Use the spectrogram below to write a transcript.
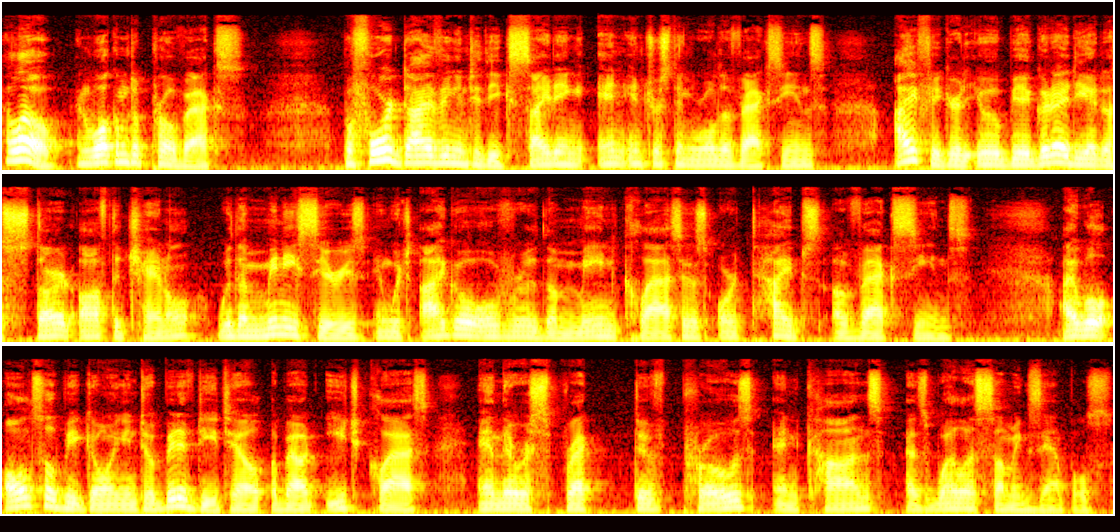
Hello, and welcome to ProVax. Before diving into the exciting and interesting world of vaccines, I figured it would be a good idea to start off the channel with a mini series in which I go over the main classes or types of vaccines. I will also be going into a bit of detail about each class and their respective pros and cons, as well as some examples.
